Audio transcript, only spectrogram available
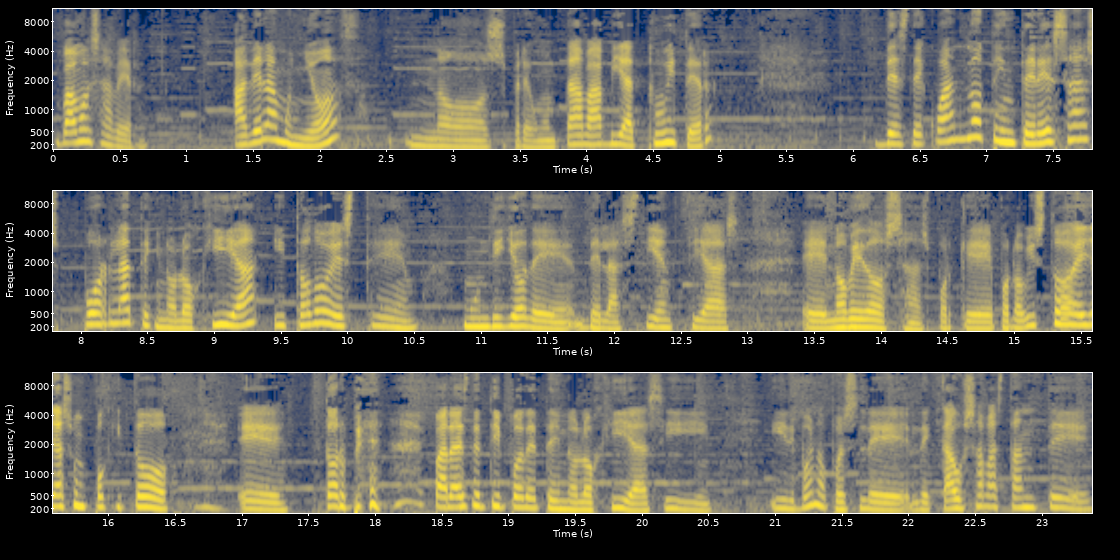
Vamos a ver. Adela Muñoz nos preguntaba vía Twitter ¿Desde cuándo te interesas por la tecnología y todo este mundillo de, de las ciencias eh, novedosas? Porque por lo visto ella es un poquito eh, torpe para este tipo de tecnologías y, y bueno, pues le, le causa bastante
